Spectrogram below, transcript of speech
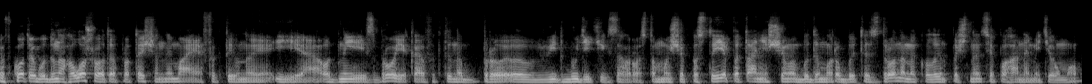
Вкотре буду наголошувати про те, що немає ефективної і однієї зброї, яка ефективна від будь-яких загроз, тому що постає питання, що ми будемо робити з дронами, коли почнуться погані метеоумови.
